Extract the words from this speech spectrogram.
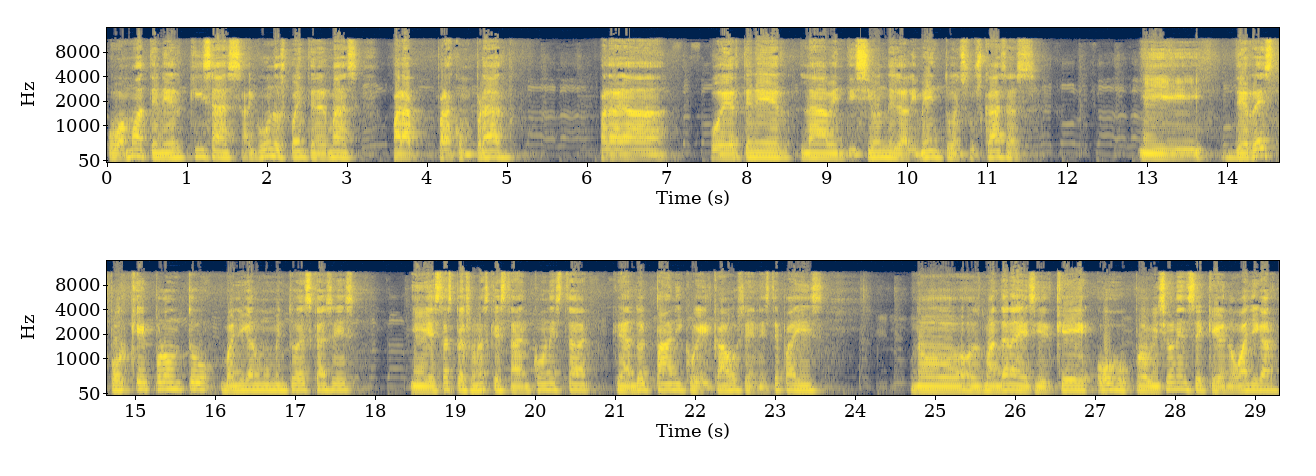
o vamos a tener quizás, algunos pueden tener más para, para comprar, para poder tener la bendición del alimento en sus casas, y de resto, porque pronto va a llegar un momento de escasez y estas personas que están con esta creando el pánico y el caos en este país nos mandan a decir que ojo, provisionense que no va a llegar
